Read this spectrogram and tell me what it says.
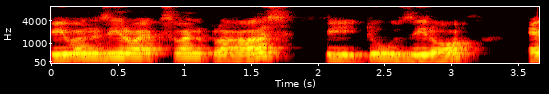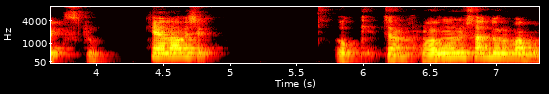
P one zero X one plus P two zero X two ખ્યાલ આવે છે? ઓકે ચાલો. હવે હું સાદું રૂપ આપો.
